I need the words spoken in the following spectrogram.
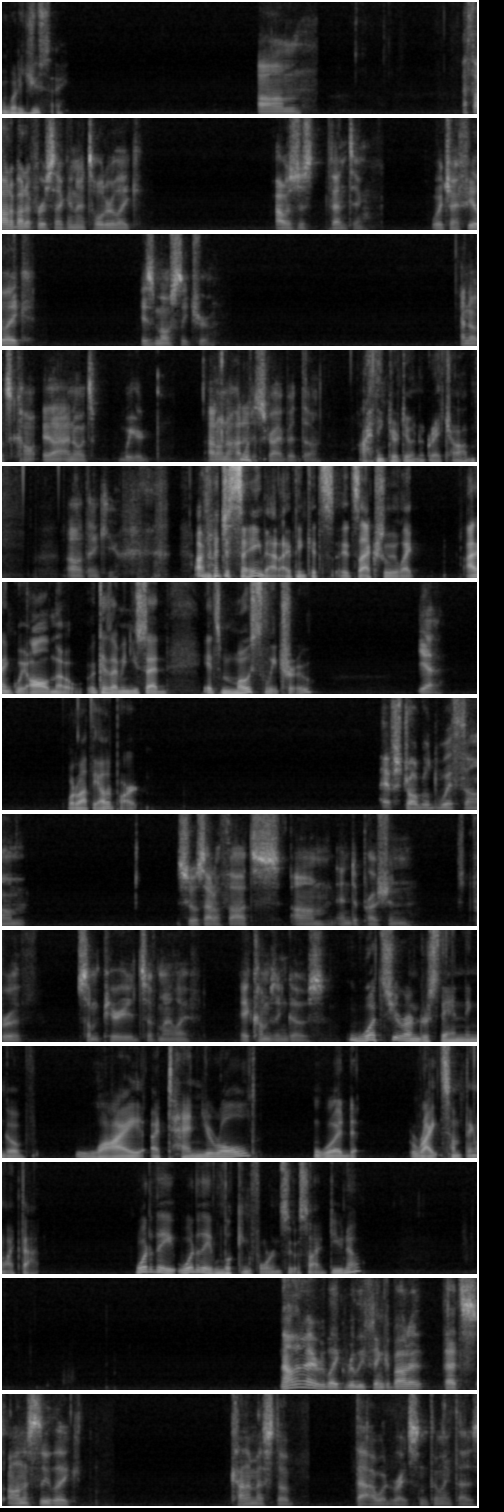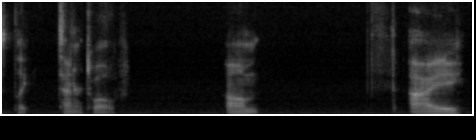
And what did you say? Um, I thought about it for a second. I told her like I was just venting, which I feel like is mostly true. I know it's com- I know it's weird. I don't know how to describe it though. I think you're doing a great job. Oh, thank you. I'm not just saying that. I think it's it's actually like I think we all know because I mean you said it's mostly true. Yeah, What about the other part? I have struggled with um suicidal thoughts um and depression for some periods of my life. It comes and goes. What's your understanding of why a 10 year old would write something like that? What are they what are they looking for in suicide? Do you know? Now that I like really think about it, that's honestly like kind of messed up that I would write something like that as like 10 or 12. Um I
